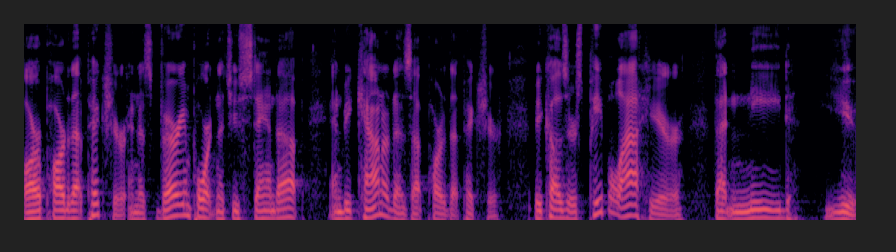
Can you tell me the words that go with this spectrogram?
are a part of that picture. And it's very important that you stand up and be counted as that part of that picture because there's people out here that need you.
